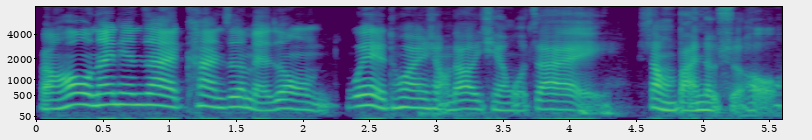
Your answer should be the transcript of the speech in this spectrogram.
然后那天在看这个 Maison，我也突然想到以前我在上班的时候，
